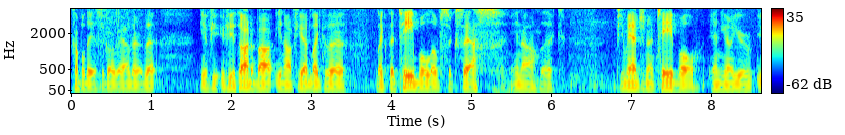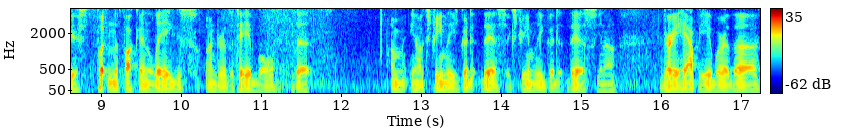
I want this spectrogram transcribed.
couple days ago rather that if you if you thought about you know if you had like the like the table of success, you know like if you imagine a table and you know you're you're putting the fucking legs under the table that I'm you know extremely good at this, extremely good at this, you know, very happy where the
